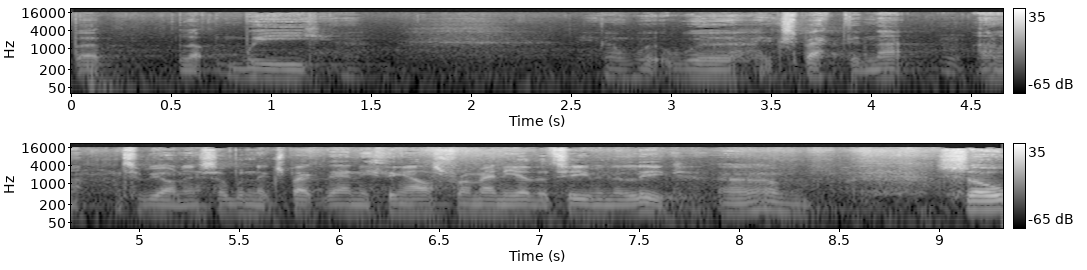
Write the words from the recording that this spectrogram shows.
But look, we. You know, we're- expecting that. To be honest, I wouldn't expect anything else from any other team in the league. Um, so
